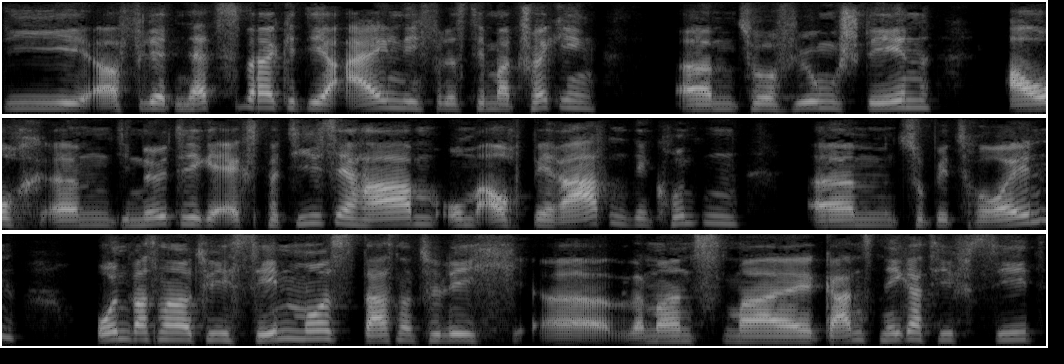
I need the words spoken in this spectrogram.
die Affiliate-Netzwerke, die ja eigentlich für das Thema Tracking ähm, zur Verfügung stehen, auch ähm, die nötige Expertise haben, um auch beratend den Kunden ähm, zu betreuen. Und was man natürlich sehen muss, dass natürlich, äh, wenn man es mal ganz negativ sieht,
